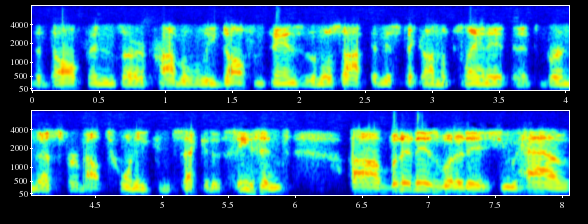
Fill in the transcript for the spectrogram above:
The Dolphins are probably Dolphin fans are the most optimistic on the planet, and it's burned us for about 20 consecutive seasons. Uh, but it is what it is. You have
